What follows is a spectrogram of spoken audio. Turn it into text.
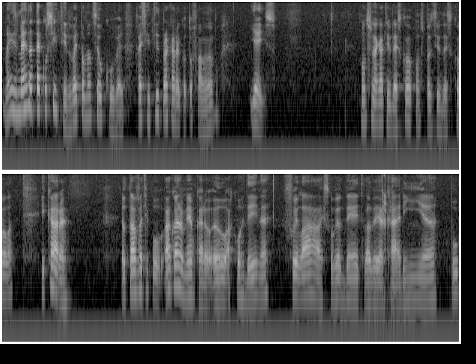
Mas merda até com sentido. Vai tomar no seu cu, velho. Faz sentido pra caralho que eu tô falando. E é isso pontos negativos da escola, pontos positivos da escola. E cara, eu tava tipo, agora mesmo, cara, eu acordei, né? Fui lá, escovei o dente, lavei a carinha. Pu...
